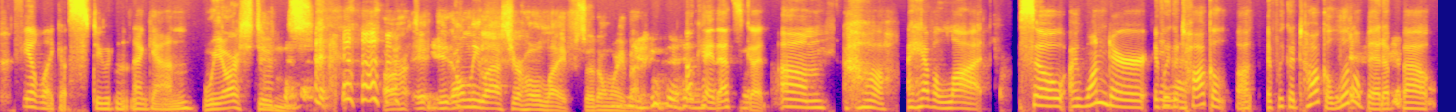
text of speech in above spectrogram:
I feel like a student again. We are students. Our, it, it, only lasts your whole life, so don't worry about it. Okay, that's good. Um, oh, I have a lot. So I wonder if yeah. we could talk a uh, if we could talk a little bit about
